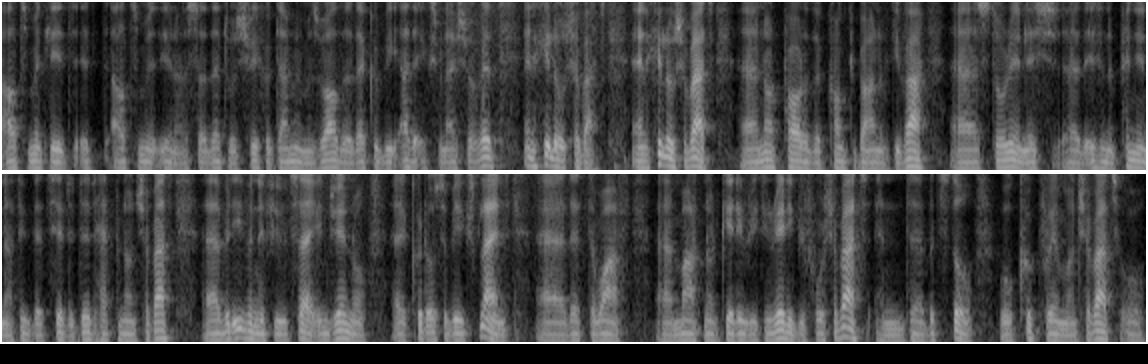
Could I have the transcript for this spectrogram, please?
Ultimately, it, it ultimately you know so that was shvikot damim as well. That that could be other and Chilul Shabbat. And Chilul Shabbat, uh, not part of the concubine of Giva uh, story, unless uh, there is an opinion, I think that said it did happen on Shabbat. Uh, but even if you would say, in general, uh, it could also be explained uh, that the wife might not get everything ready before Shabbat, and but still will cook for him on Shabbat or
